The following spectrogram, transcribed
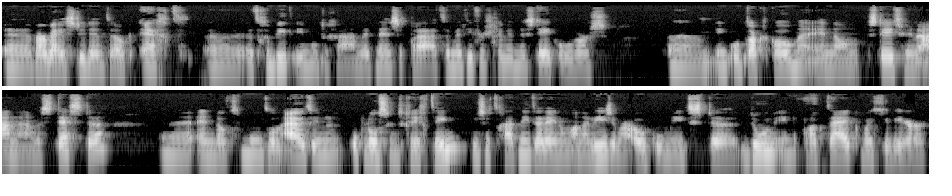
uh, waarbij studenten ook echt uh, het gebied in moeten gaan, met mensen praten, met die verschillende stakeholders um, in contact komen en dan steeds hun aannames testen. En dat mondt dan uit in een oplossingsrichting. Dus het gaat niet alleen om analyse, maar ook om iets te doen in de praktijk, wat je weer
